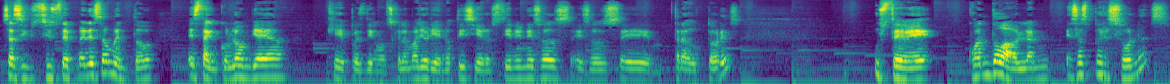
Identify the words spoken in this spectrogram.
O sea, si, si usted en este momento está en Colombia, que pues digamos que la mayoría de noticieros tienen esos, esos eh, traductores, usted ve cuando hablan esas personas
